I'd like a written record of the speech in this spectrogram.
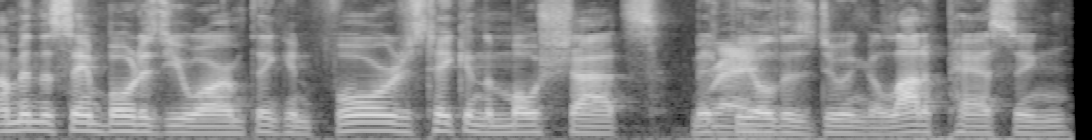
I'm in the same boat as you are. I'm thinking forward is taking the most shots. Midfield is doing a lot of passing.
